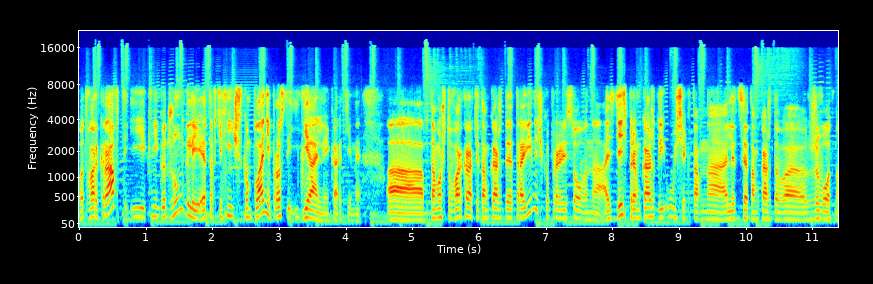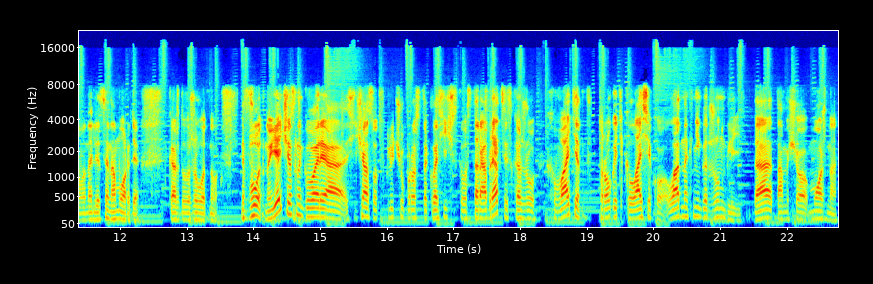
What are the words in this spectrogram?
Вот Warcraft и книга джунглей это в техническом плане просто идеальные картины. А, потому что в Warcraft там каждая травиночка прорисована, а здесь прям каждый усик там на лице там каждого животного, на лице, на морде каждого животного. Вот, но я, честно говоря, сейчас вот включу просто классического старообрядца и скажу, хватит трогать классику. Ладно, книга джунглей, да, там еще можно.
